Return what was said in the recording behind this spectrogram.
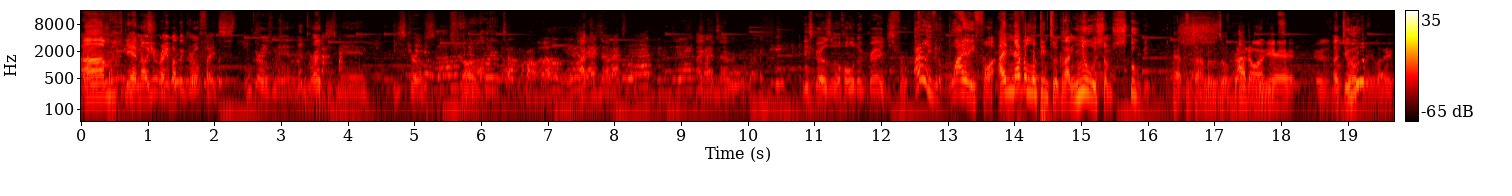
Um, yeah, no, you're right about the girl fights. Them girls, man. The grudges, man. These girls. oh, I could never. I could never. These girls will hold a grudge for. I don't even know why they fought. I never looked into it because I knew it was something stupid. Half the time it was over. I don't, dudes. yeah. A dude? likely, like,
